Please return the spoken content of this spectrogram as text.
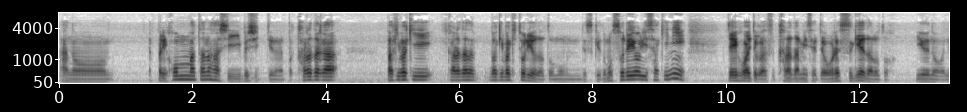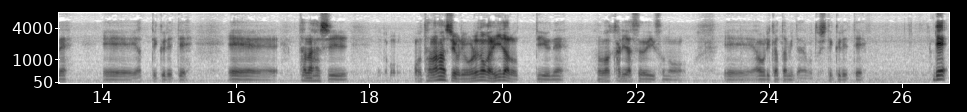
あのー、やっぱり本間棚橋いぶしっていうのはやっぱ体がバキバキ、体バキバキトリオだと思うんですけども、それより先に J ホワイトが体見せて俺すげえだろというのをね、えー、やってくれて、えー、棚橋、棚橋より俺の方がいいだろっていうね、わかりやすいその、えー、煽り方みたいなことしてくれて、で、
